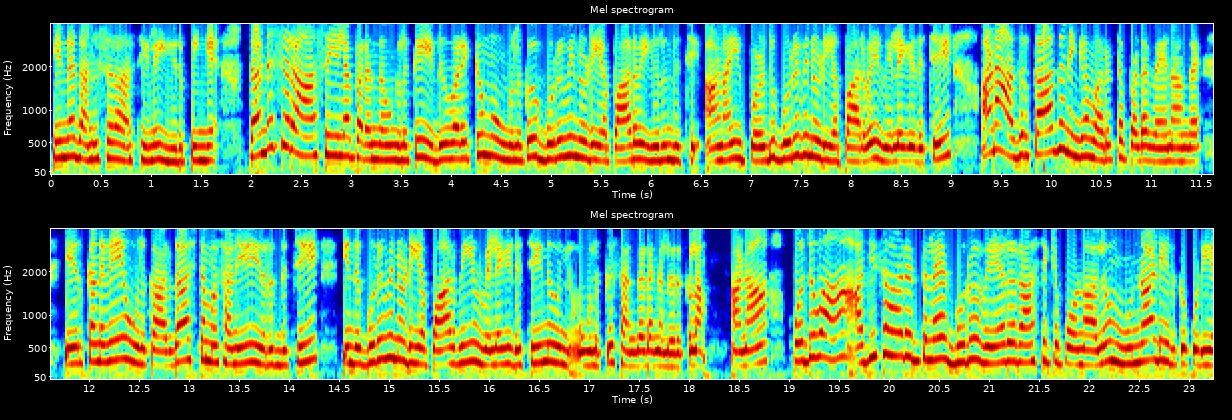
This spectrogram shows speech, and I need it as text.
இந்த தனுசு ராசியில இருப்பீங்க. தனுசு ராசியில பிறந்தவங்களுக்கு இதுவரைக்கும் உங்களுக்கு குருவினுடைய பார்வை இருந்துச்சு. ஆனா இப்பொழுது குருவினுடைய பார்வை விலகிடுச்சு. ஆனா அதற்காக நீங்க வருத்தப்பட வேணாங்க. ஏற்கனவே உங்களுக்கு அர்த்தாஷ்டம சனியும் இருந்துச்சு. இந்த குருவினுடைய பார்வையும் விலகிடுச்சுன்னு உங்களுக்கு சங்கடங்கள் இருக்கலாம். ஆனா பொதுவா அதிசாரத்துல குரு வேற ராசிக்கு போனாலும் முன்னாடி இருக்கக்கூடிய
